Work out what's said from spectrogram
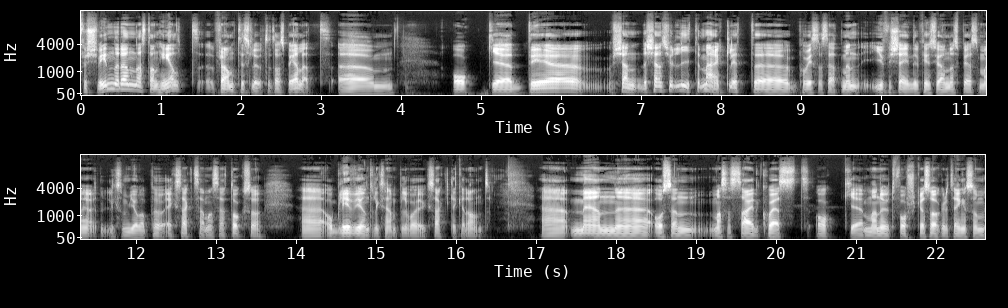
försvinner den nästan helt fram till slutet av spelet. Ehm, och eh, det, kän, det känns ju lite märkligt eh, på vissa sätt, men i och för sig, det finns ju andra spel som man liksom jobbar på exakt samma sätt också. Eh, Oblivion till exempel var ju exakt likadant. Eh, men, eh, och sen massa sidequest och eh, man utforskar saker och ting som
